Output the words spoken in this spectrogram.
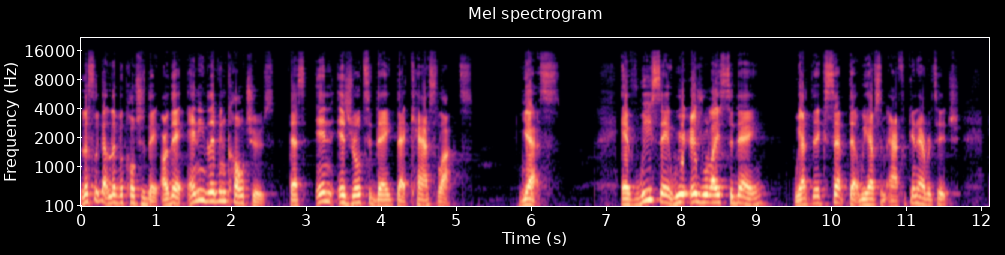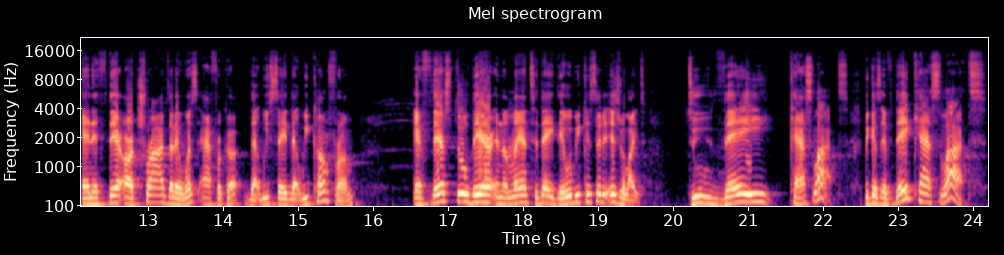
let's look at living cultures today. Are there any living cultures that's in Israel today that cast lots? Yes. If we say we're Israelites today, we have to accept that we have some African heritage. And if there are tribes that are in West Africa that we say that we come from, if they're still there in the land today, they will be considered Israelites. Do they cast lots? Because if they cast lots,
